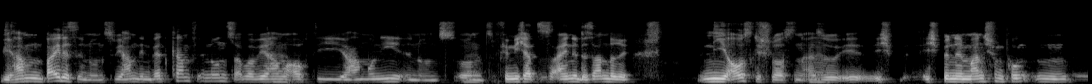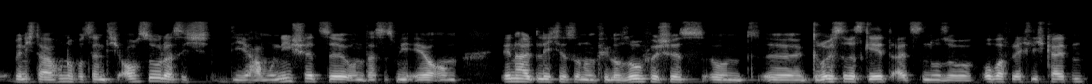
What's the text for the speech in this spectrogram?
wir haben beides in uns. Wir haben den Wettkampf in uns, aber wir haben auch die Harmonie in uns. Und für mich hat das eine das andere nie ausgeschlossen. Also ich, ich bin in manchen Punkten, bin ich da hundertprozentig auch so, dass ich die Harmonie schätze und dass es mir eher um Inhaltliches und um Philosophisches und äh, Größeres geht als nur so Oberflächlichkeiten.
